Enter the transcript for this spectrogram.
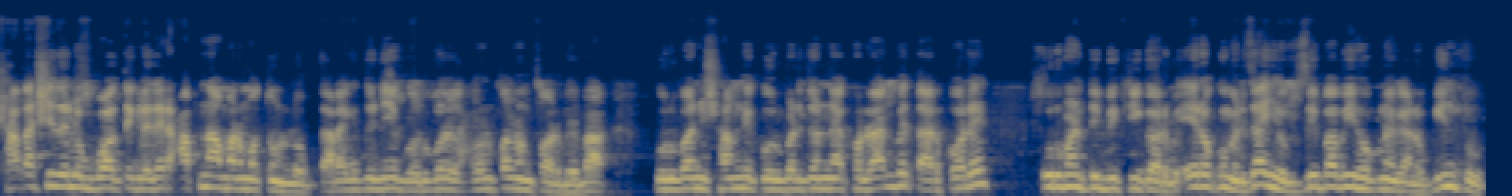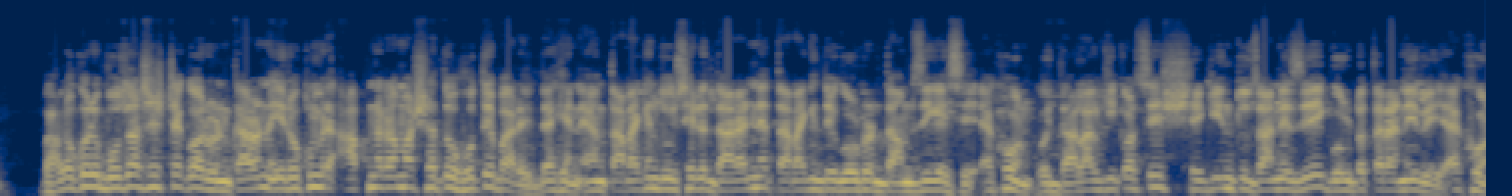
সাদা সিধে লোক বলতে গেলে আপনা আমার মতন লোক। তারা কিন্তু নিয়ে গরুগুলো লালন পালন করবে বা কুরবানির সামনে কুরবানির জন্য এখন রাখবে, তারপরে কুরবানিতে বিক্রি করবে। এরকমের, যাই হোক, যেভাবেই হোক না কেন, কিন্তু ভালো করে বোঝার চেষ্টা করবেন, কারণ এরকমের আপনার আমার সাথে হতে পারে। দেখেন, এখন তারা কিন্তু ওই সাইডে দাঁড়ায় না তারা কিন্তু এই গরুটার দাম জিগাইছে। এখন ওই দালাল কি করছে? সে কিন্তু জানে যে গরুটা তারা নেবে। এখন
